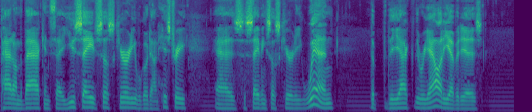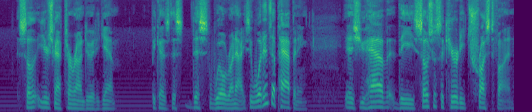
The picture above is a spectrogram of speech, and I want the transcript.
pat on the back and say, you saved Social Security, will go down history as saving Social Security when the, the, act, the reality of it is, so you're just going to have to turn around and do it again because this, this will run out. You see, what ends up happening is you have the Social Security Trust Fund.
